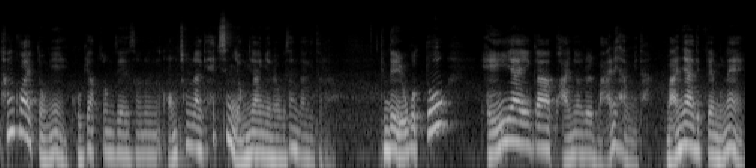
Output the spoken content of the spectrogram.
탐구 활동이 고교학 점제에서는 엄청나게 핵심 역량이라고 생각이 들어요. 근데 이것도 AI가 관여를 많이 합니다. 많이 하기 때문에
